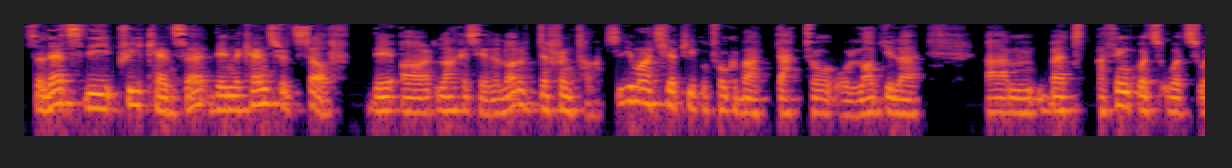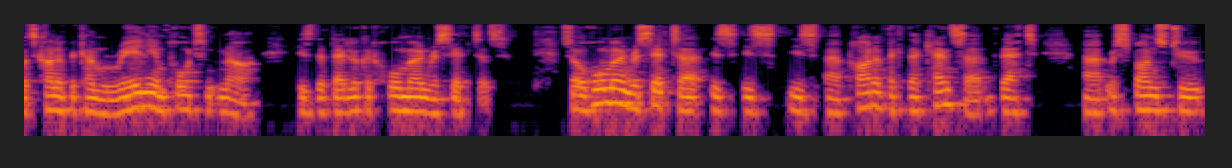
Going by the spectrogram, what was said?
So that's the precancer. Then the cancer itself, there are, like I said, a lot of different types. So you might hear people talk about ductal or lobular, I think what's kind of become really important now is that they look at hormone receptors. So a hormone receptor is part of the, cancer that uh, responds to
